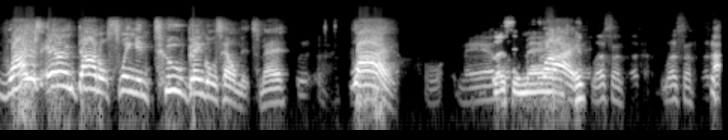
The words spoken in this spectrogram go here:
why is Aaron Donald swinging two Bengals helmets, man? Why? Man, listen, man. Why? Listen, listen. I,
